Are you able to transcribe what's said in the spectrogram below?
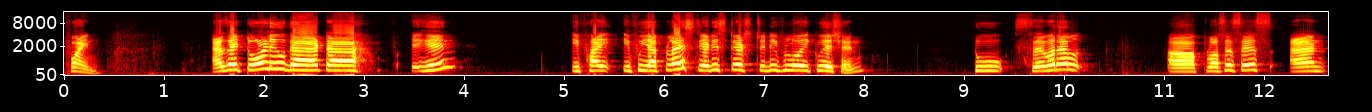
Fine. As I told you that uh, again if I if we apply steady state steady flow equation to several uh, processes and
